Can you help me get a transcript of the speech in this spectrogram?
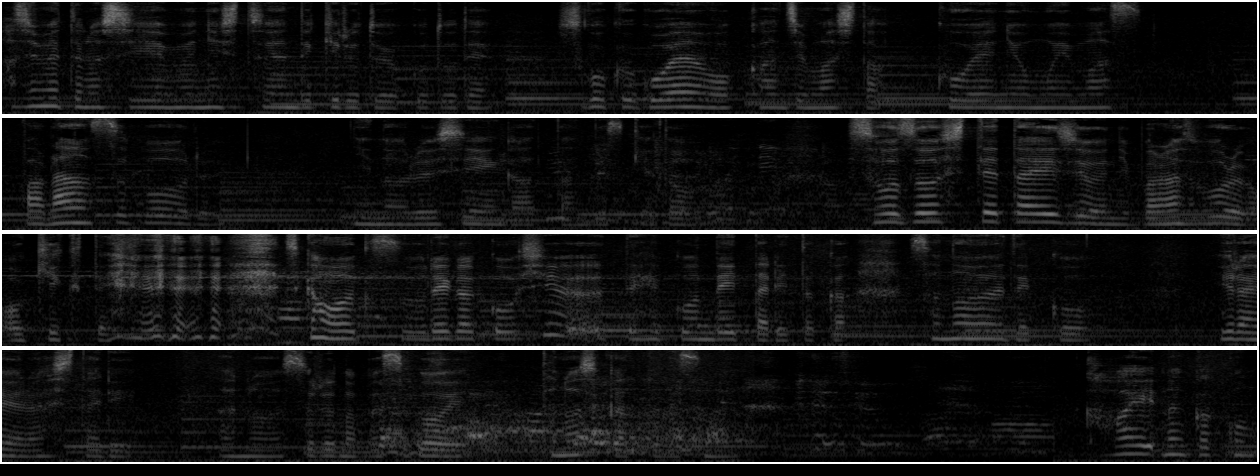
初めての CM に出演できるということですごくご縁を感じました。光栄に思います。バランスボールに乗るシーンがあったんですけど。想像してた以上にバランスボールが大きくて。しかもそれがこうシューってへこんでいったりとかその上でこうゆらゆらしたりあのするのがすごい楽しかったですね。かわいいなんかこの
